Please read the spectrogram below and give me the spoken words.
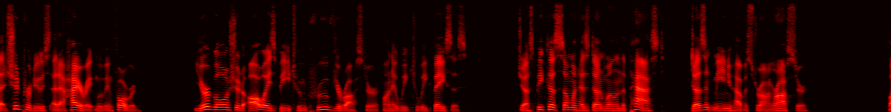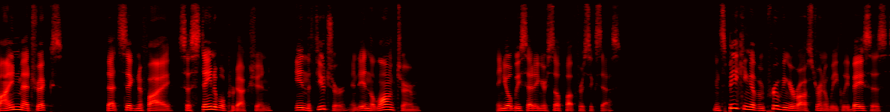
that should produce at a higher rate moving forward. Your goal should always be to improve your roster on a week to week basis. Just because someone has done well in the past doesn't mean you have a strong roster. Find metrics that signify sustainable production in the future and in the long term, and you'll be setting yourself up for success. And speaking of improving your roster on a weekly basis,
